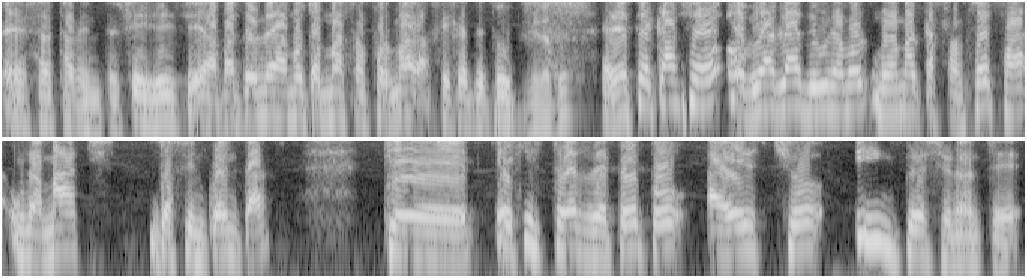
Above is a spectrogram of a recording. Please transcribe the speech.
Exactamente, sí, sí, aparte de una de las motos más transformadas, fíjate tú. En este caso os voy a hablar de una, una marca francesa, una Match, 250 que X3 Repepo ha hecho impresionante.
